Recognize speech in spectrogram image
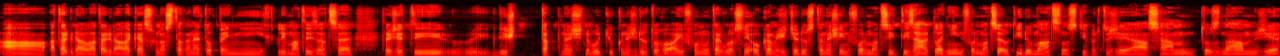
a, a tak dále, a tak dále, jaké jsou nastavené topení, klimatizace, takže ty, když tapneš nebo ťukneš do toho iPhoneu, tak vlastně okamžitě dostaneš informaci, ty základní informace o té domácnosti, protože já sám to znám, že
